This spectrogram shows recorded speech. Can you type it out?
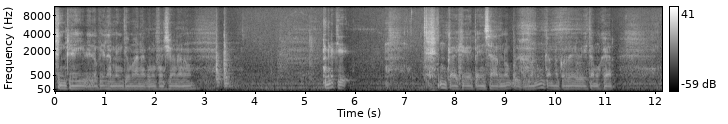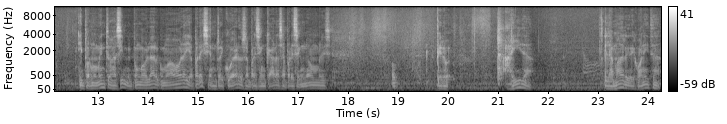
Qué increíble lo que es la mente humana, cómo funciona, ¿no? Mira que nunca dejé de pensar, ¿no? Porque como nunca me acordé de esta mujer, y por momentos así me pongo a hablar como ahora y aparecen recuerdos, aparecen caras, aparecen nombres. Pero Aida, la madre de Juanita,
